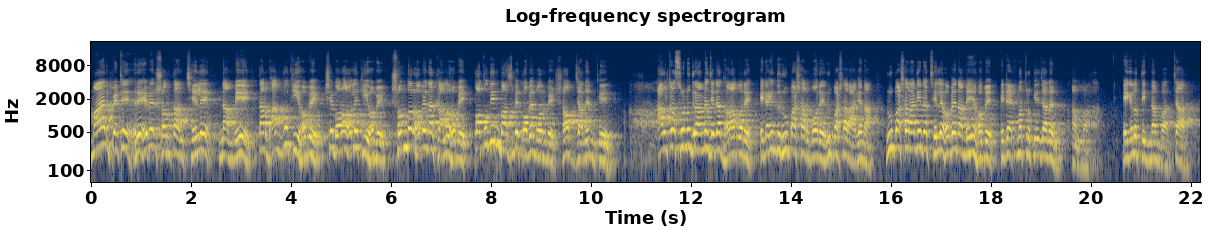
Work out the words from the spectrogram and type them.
মায়ের পেটে রেহেমের সন্তান, ছেলে না মেয়ে, তার ভাগ্য কি হবে? সে বড় হলে কি হবে? সুন্দর হবে না কালো হবে? কতদিন বাঁচবে, কবে মরবে? সব জানেন কে? আলট্রাসোনোগ্রামে যেটা ধরা পড়ে, এটা কিন্তু রূপ আসার পরে রূপ আসার আগে না। রূপ আসার আগে এটা ছেলে হবে না মেয়ে হবে? এটা একমাত্র কে জানেন? আল্লাহ। এ গেল তিন নাম্বার, চার।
